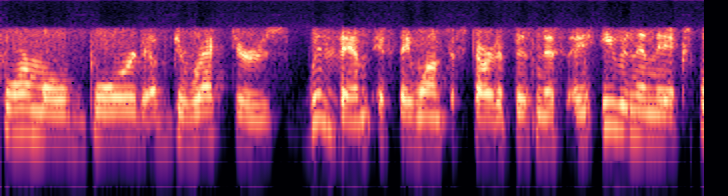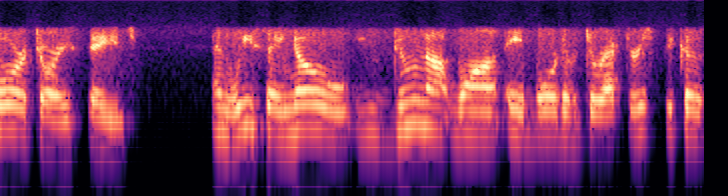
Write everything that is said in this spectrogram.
formal board of directors with them if they want to start a business, even in the exploratory stage. And we say, no, you do not want a board of directors because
